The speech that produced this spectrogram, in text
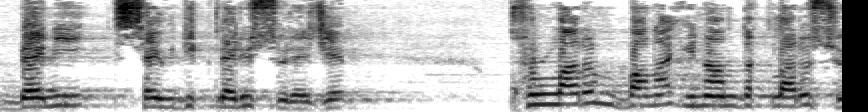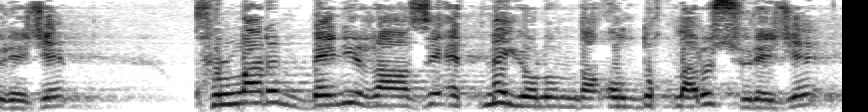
beni sevdikleri sürece, kullarım bana inandıkları sürece, kullarım beni razı etme yolunda oldukları sürece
